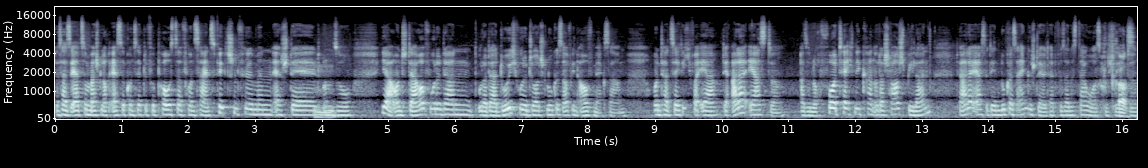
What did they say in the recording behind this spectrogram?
das heißt, er hat zum Beispiel auch erste Konzepte für Poster von Science-Fiction-Filmen erstellt und so. Ja, und darauf wurde dann, oder dadurch wurde George Lucas auf ihn aufmerksam. Und tatsächlich war er der allererste, also noch vor Technikern oder Schauspielern, der allererste, den Lucas eingestellt hat für seine Star Wars-Geschichte.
